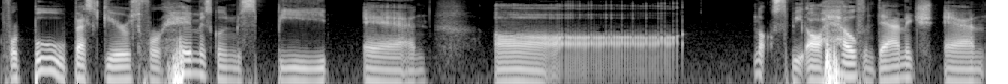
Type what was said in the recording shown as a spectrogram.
for Bull, best gears for him is going to be speed and uh not speed, uh, health and damage, and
